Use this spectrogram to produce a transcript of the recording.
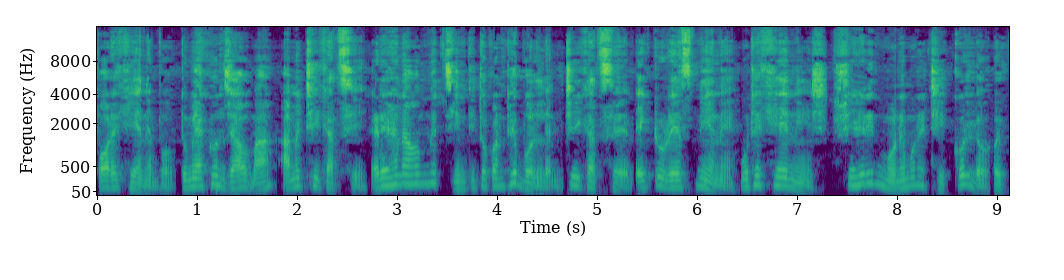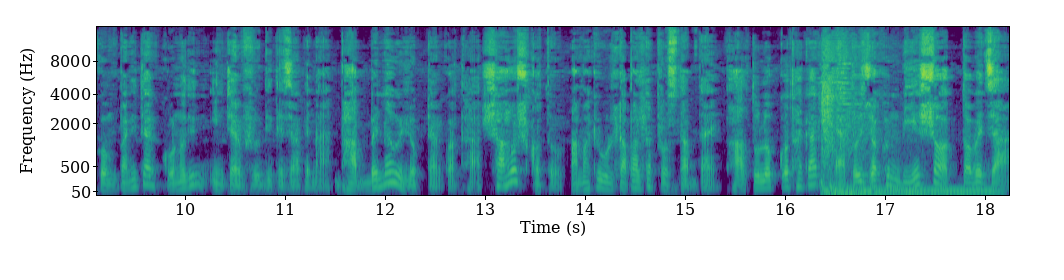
পরে খেয়ে নেব। তুমি এখন যাও, মা। আমি ঠিক আছি। রেহানা আহমেদ চিন্তিত কণ্ঠে বললেন, ঠিক আছে, একটু রেস্ট নিয়ে নে। উঠে খেয়ে নিস। শেহরিন মনে মনে ঠিক করল, ওই কোম্পানিতে আর কোনোদিন ইন্টারভিউ দিতে যাবে না। ভাববে না ওই লোকটার কথা। সাহস কত? আমাকে উল্টাপাল্টা প্রস্তাব দেয়। ফালতু লোক কোথাকার? এতই যখন বিয়ের শখ, তবে যা,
